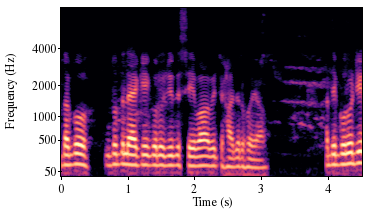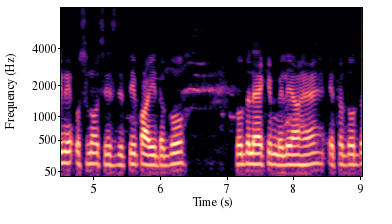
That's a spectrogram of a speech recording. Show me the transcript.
ਦੱਗੋ ਦੁੱਧ ਲੈ ਕੇ ਗੁਰੂ ਜੀ ਦੀ ਸੇਵਾ ਵਿੱਚ ਹਾਜ਼ਰ ਹੋਇਆ ਅਤੇ ਗੁਰੂ ਜੀ ਨੇ ਉਸ ਨੂੰ ਅਸੀਸ ਦਿੱਤੀ, ਭਾਈ ਦੱਗੋ, ਦੁੱਧ ਲੈ ਕੇ ਮਿਲਿਆ ਹੈ, ਇੱਥੋਂ ਦੁੱਧ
